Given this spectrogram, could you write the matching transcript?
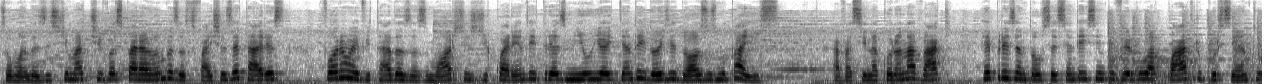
Somando as estimativas para ambas as faixas etárias, foram evitadas as mortes de 43.082 idosos no país. A vacina Coronavac representou 65,4%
